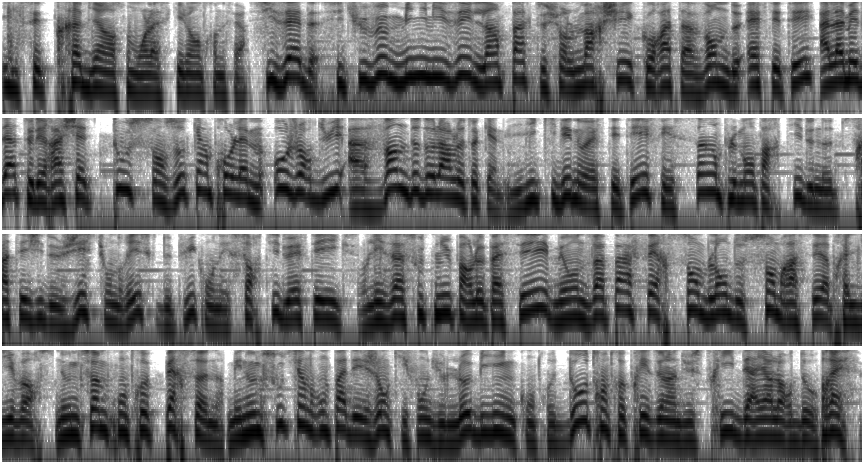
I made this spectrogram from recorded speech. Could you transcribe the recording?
il sait très bien à ce moment-là ce qu'il est en train de faire. 6Z, si tu veux minimiser l'impact sur le marché qu'aura ta vente de FTT, Alameda te les rachète tous sans aucun problème aujourd'hui à 22 dollars le token. Liquider nos FTT fait simplement partie de notre stratégie de gestion de risque depuis qu'on est sorti de FTX. On les a soutenus par le passé, mais on ne va pas faire semblant de s'embrasser après le divorce. Nous ne sommes contre personne, mais nous ne soutiendrons pas des gens qui font du lobbying contre d'autres entreprises de l'industrie derrière leur dos. Bref,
